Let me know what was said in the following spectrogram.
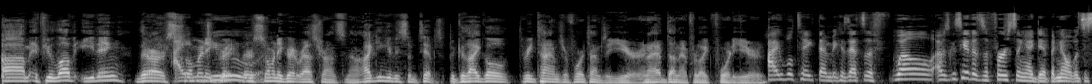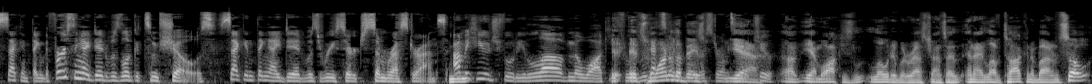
Um, if you love eating, there are so I many do. great. There's so many great restaurants now. I can give you some tips because I go three times or four times a year, and I have done that for like 40 years. I will take them because that's a well. I was gonna say that's the first thing I did, but no, it was the second thing. The first thing I did was look at some shows. Second thing I did was research some restaurants. I'm a huge foodie. Love Milwaukee food. It's one of the base. restaurants Yeah, too. uh, yeah. Milwaukee's loaded with restaurants, and I love talking about them. So,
